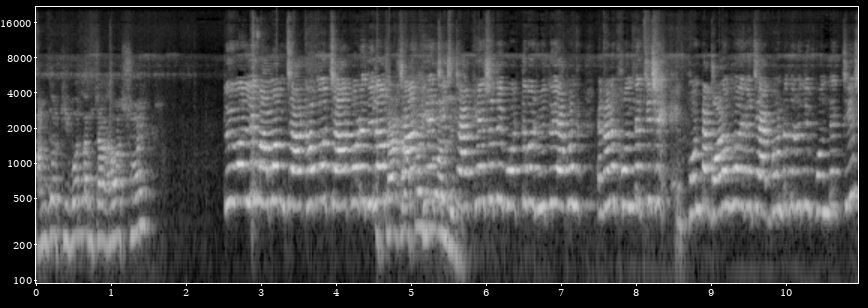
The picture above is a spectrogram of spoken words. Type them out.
আমি তোর কি বললাম চা খাওয়ার সময়? তুই বললি মামাম চা খাব চা করে দিলাম চা খেয়েছিস চা খেয়েছো তুই পড়তে পারবি তুই এখন এখানে ফোন দেখছিস ফোনটা গরম হয়ে গেছে এক ঘণ্টা ধরে তুই ফোন দেখছিস?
